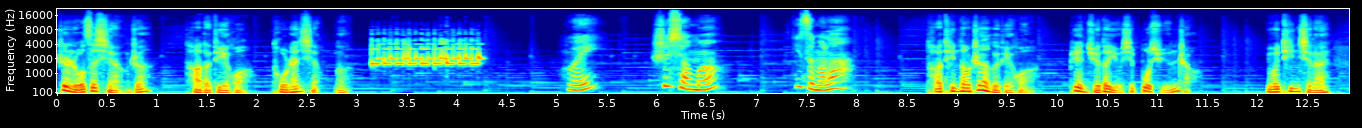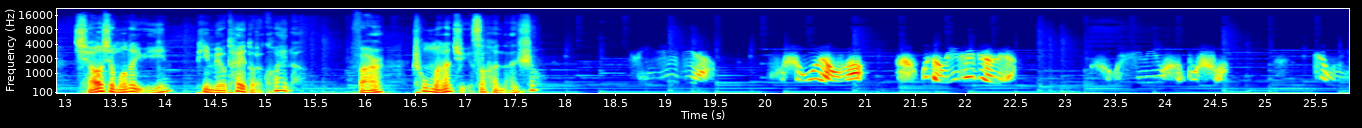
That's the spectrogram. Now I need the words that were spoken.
正如此想着，他的电话突然响了。喂，是小萌，你怎么了？他听到这个电话，便觉得有些不寻常，因为听起来乔小萌的语音并没有太多的快乐，反而充满了沮丧和难受。林希姐，我受不了了，我想离开这里，可我心里又很不爽。这么一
